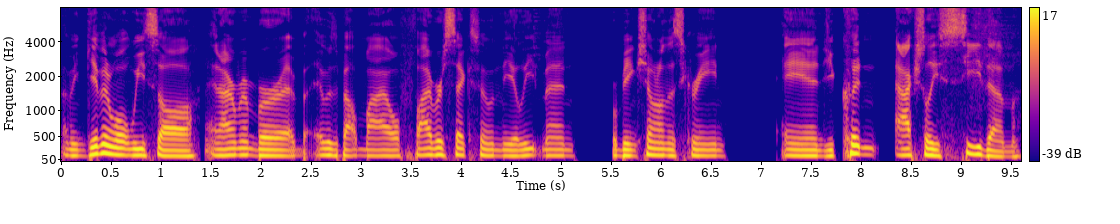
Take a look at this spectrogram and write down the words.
I mean, given what we saw, and I remember it was about mile five or six when the elite men were being shown on the screen, and you couldn't actually see them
